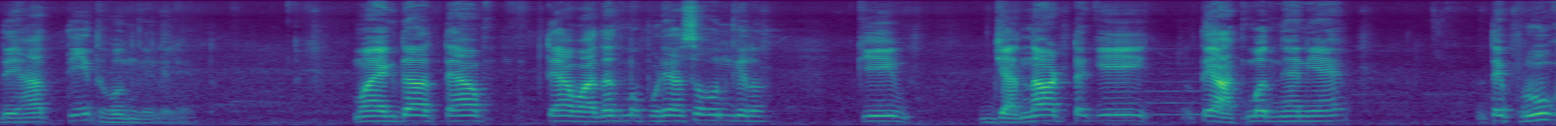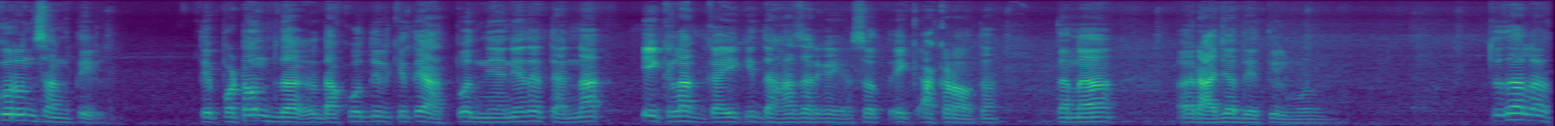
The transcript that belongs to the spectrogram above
देहातीत होऊन गेलेले आहेत. मग एकदा त्या त्या वादात मग पुढे असं होऊन गेलं की ज्यांना वाटतं की ते आत्मज्ञानी आहे ते प्रूव्ह करून सांगतील. ते पटवून दा दाखवतील की ते आत्मज्ञानी आहे तर त्यांना एक लाख गाई की दहा हजार गाई असं एक आकडा होता. त्यांना राजा देतील म्हणून. तर झालं.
